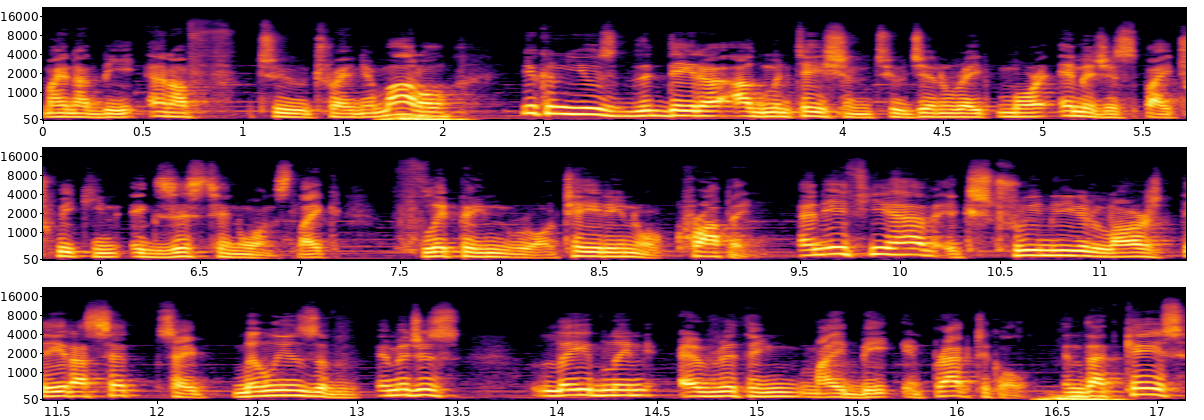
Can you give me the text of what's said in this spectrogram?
might not be enough to train your model, you can use the data augmentation to generate more images by tweaking existing ones, like flipping, rotating, or cropping. And if you have extremely large data set, say millions of images, labeling everything might be impractical. In that case,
